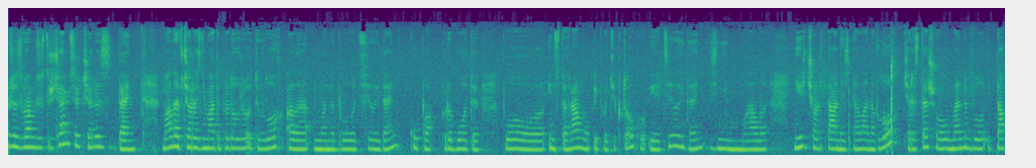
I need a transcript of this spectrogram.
Ми вже з вами зустрічаємося через день. Мала я вчора знімати, продовжувати влог, але у мене було цілий день, купа роботи по інстаграму і по тіктоку, і я цілий день знімала. Ні чорта не зняла на влог через те, що у мене було і так,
